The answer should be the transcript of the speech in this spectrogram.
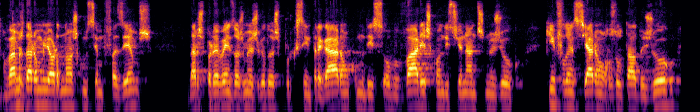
Vamos dar o melhor de nós, como sempre fazemos dar os parabéns aos meus jogadores porque se entregaram. Como disse, houve várias condicionantes no jogo que influenciaram o resultado do jogo.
